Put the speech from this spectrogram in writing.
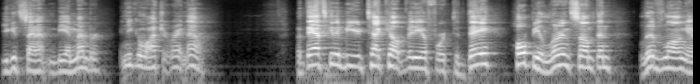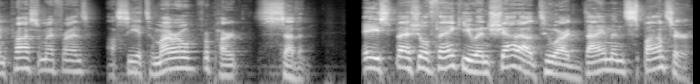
you can sign up and be a member and you can watch it right now. But that's going to be your tech help video for today. Hope you learned something. Live long and prosper, my friends. I'll see you tomorrow for part seven. A special thank you and shout out to our diamond sponsor,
